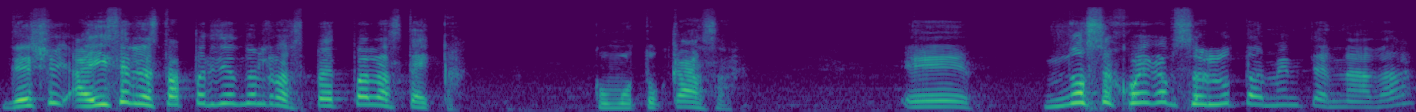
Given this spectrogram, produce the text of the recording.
De hecho, ahí se le está perdiendo el respeto al Azteca, como tu casa. Eh, no se juega absolutamente a nada.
